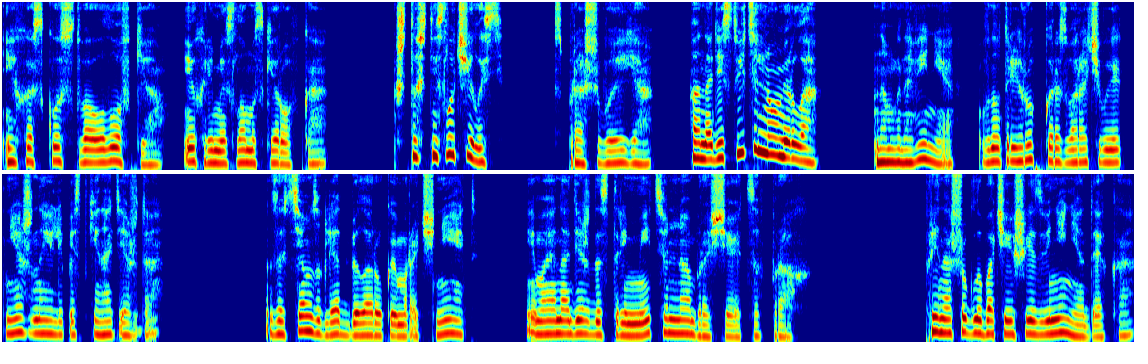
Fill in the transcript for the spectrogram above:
Их искусство — уловки, их ремесло — маскировка. «Что с ней случилось?» — спрашиваю я. «Она действительно умерла?» На мгновение внутри робко разворачивает нежные лепестки надежда. Затем взгляд белорукой мрачнеет, и моя надежда стремительно обращается в прах. Приношу глубочайшие извинения, Дека.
